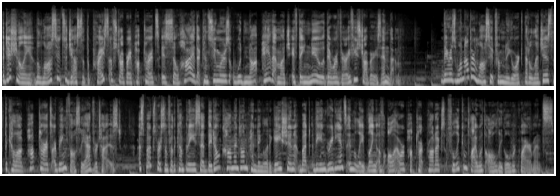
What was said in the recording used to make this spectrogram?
Additionally, the lawsuit suggests that the price of strawberry Pop Tarts is so high that consumers would not pay that much if they knew there were very few strawberries in them. There is one other lawsuit from New York that alleges that the Kellogg Pop Tarts are being falsely advertised. A spokesperson for the company said they don't comment on pending litigation, but the ingredients in the labeling of all our Pop Tart products fully comply with all legal requirements.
